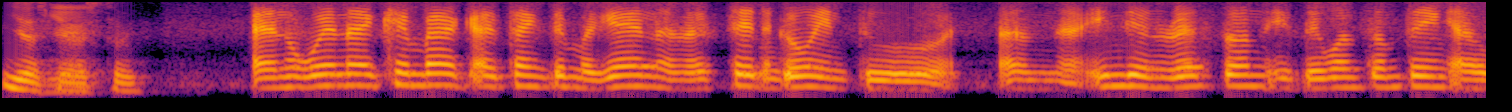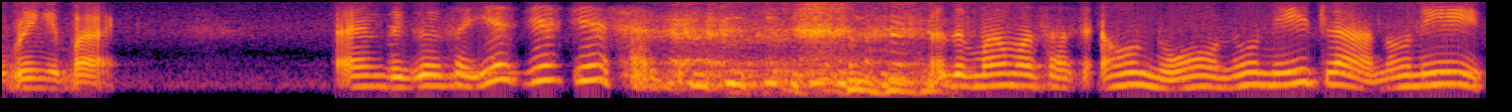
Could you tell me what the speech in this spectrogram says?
Yes, Yes. Master. And when I came back, I thanked them again, and I said, go into an Indian restaurant. If they want something, I'll bring it back. And the girl said, yes, yes, yes. and the mama said, oh, no, no need lah, no need.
